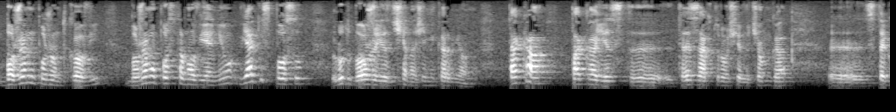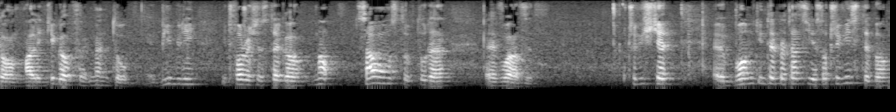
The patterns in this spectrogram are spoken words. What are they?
Bożemu porządkowi, Bożemu postanowieniu, w jaki sposób lud Boży jest dzisiaj na ziemi karmiony. Taka, taka jest y, teza, którą się wyciąga y, z tego maleńkiego fragmentu Biblii i tworzy się z tego no, całą strukturę y, władzy. Oczywiście błąd interpretacji jest oczywisty, bo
